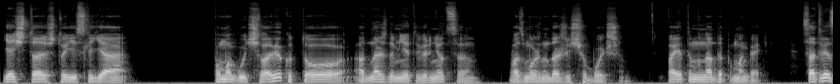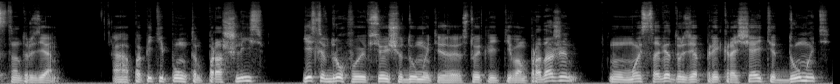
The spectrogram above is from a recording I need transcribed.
Я считаю, что если я помогу человеку, то однажды мне это вернется, возможно, даже еще больше. Поэтому надо помогать. Соответственно, друзья, а, по пяти пунктам прошлись. Если вдруг вы все еще думаете, стоит ли идти вам продажи, ну, мой совет, друзья, прекращайте думать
